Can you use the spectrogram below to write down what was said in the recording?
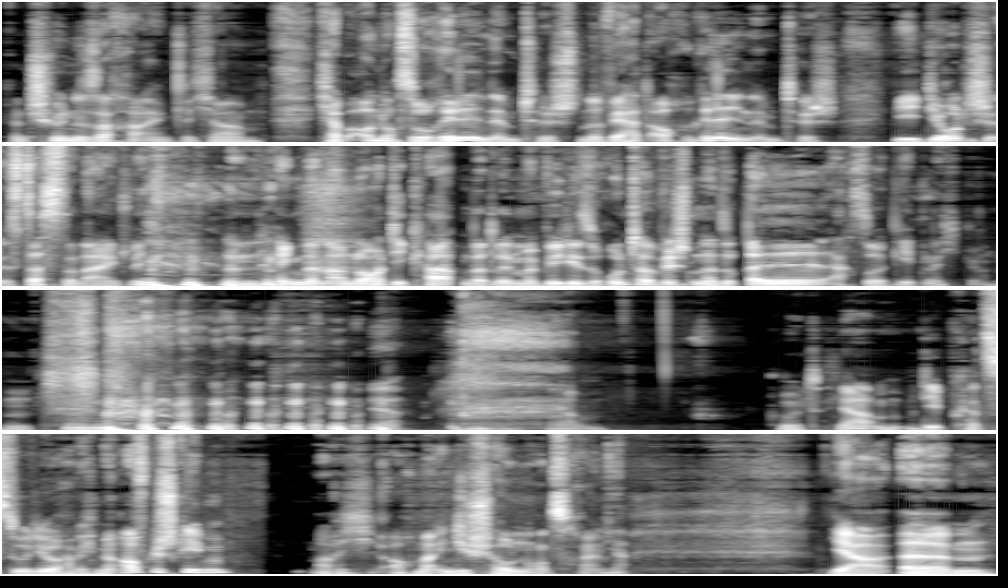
ganz schöne Sache eigentlich, ja. Ich habe auch mhm. noch so Rillen im Tisch, ne? Wer hat auch Rillen im Tisch? Wie idiotisch ist das denn eigentlich? dann hängen dann auch noch die Karten da drin. Man will die so runterwischen, dann so, ach so, geht nicht. Hm. ja. ja. Gut, ja, Deep Cut Studio habe ich mir aufgeschrieben. Mache ich auch mal in die Show Notes rein. Ja, ja ähm,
